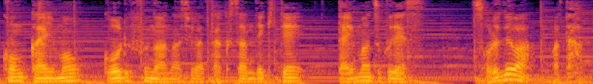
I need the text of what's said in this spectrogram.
今回もゴルフの話がたくさんできて大満足です。それではまた。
